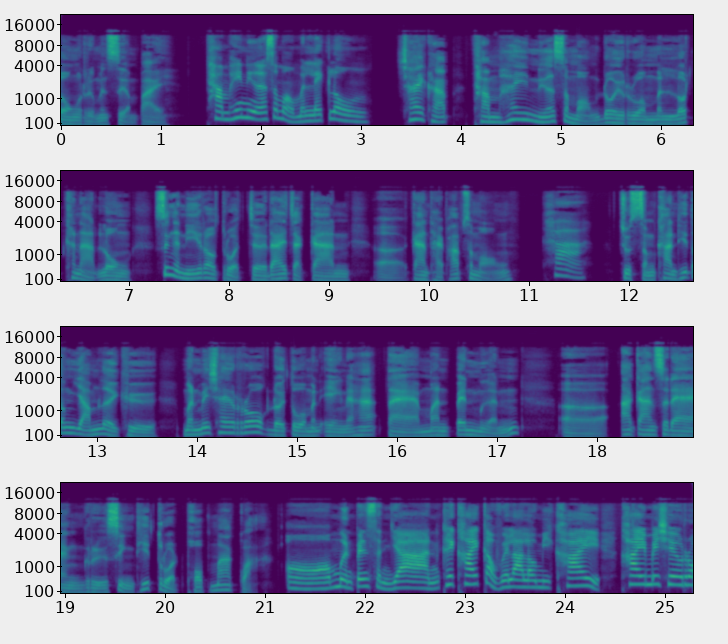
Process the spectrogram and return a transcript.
ลงหรือมันเสื่อมไป ทำให้เนื้อสมองมันเล็กลง ใช่ครับทำให้เนื้อสมองโดยรวมมันลดขนาดลง ซึ่งอันนี้เราตรวจเจอได้จากการเอ่อการถ่ายภาพสมอง ค่ะ จุดสำคัญที่ต้องย้ำเลยคือ มันไม่ใช่โรคโดยตัวมันเองนะฮะ แต่มันเป็นเหมือนเอ่ออาการแสดงหรือสิ่งที่ตรวจพบมากกว่า อ๋อ เหมือนเป็นสัญญาณ คล้าย ๆ กับเวลาเรามีไข้ ไข้ไม่ใช่โร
